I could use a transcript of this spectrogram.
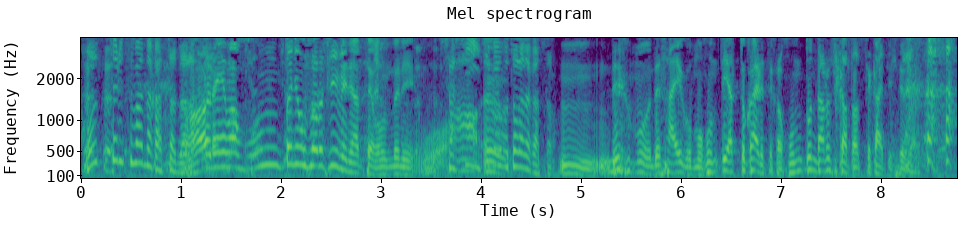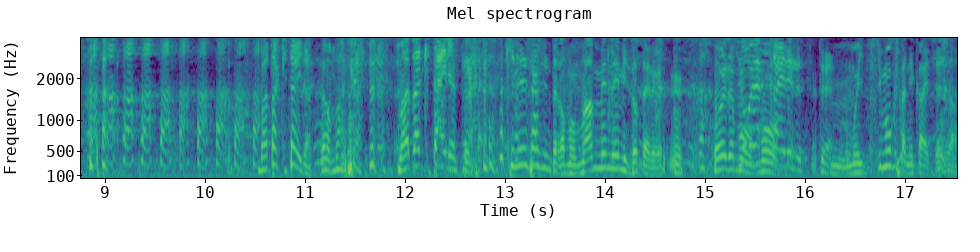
本当につまんなかったんだな。あれは本当に恐ろしい目にあったよ、本当に。写真一枚も撮らなかったのうん。うんで、もう、で、最後、もう本当やっと帰るってから、本当に楽しかったって帰ってきてた。また来たいだって。また、また来たいですって。記念写真とかもう満面の笑み撮ったりとそれでもう、もう、帰れるっつってうんもう一目散に帰ってさ。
